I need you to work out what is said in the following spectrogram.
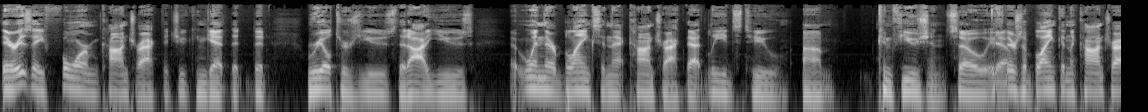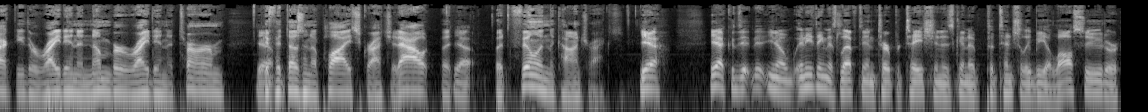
there is a form contract that you can get that, that realtors use, that I use. When there are blanks in that contract, that leads to um, confusion. So if Yeah. there's a blank in the contract, either write in a number, write in a term. Yeah. If it doesn't apply, scratch it out. But Yeah. but fill in the contracts. Yeah. Yeah, because you know anything that's left to interpretation is going to potentially be a lawsuit, or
